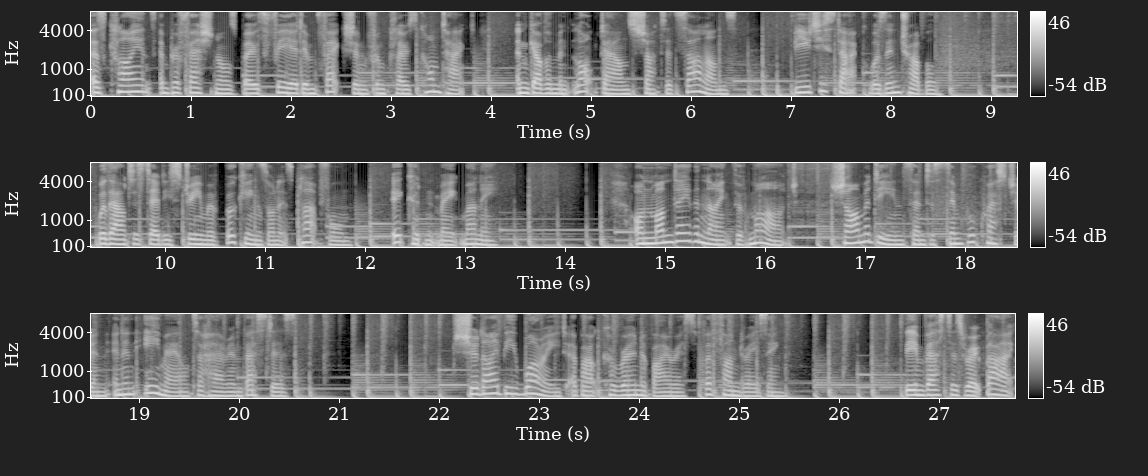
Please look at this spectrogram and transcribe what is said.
As clients and professionals both feared infection from close contact and government lockdowns shuttered salons, BeautyStack was in trouble. Without a steady stream of bookings on its platform, it couldn't make money. On Monday, the 9th of March, Sharmadean sent a simple question in an email to her investors Should I be worried about coronavirus for fundraising? The investors wrote back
